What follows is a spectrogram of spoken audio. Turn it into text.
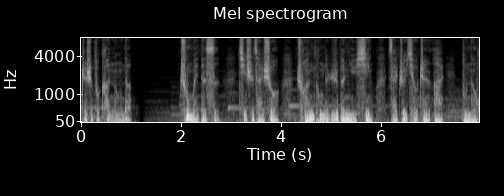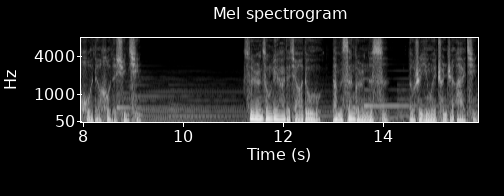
这是不可能的。初美的死，其实在说传统的日本女性在追求真爱不能获得后的殉情。虽然从恋爱的角度，他们三个人的死都是因为纯真爱情。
